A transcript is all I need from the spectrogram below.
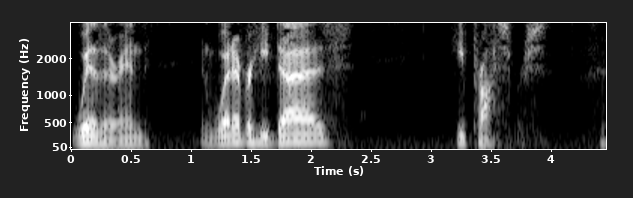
wither, and, and whatever he does, he prospers.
